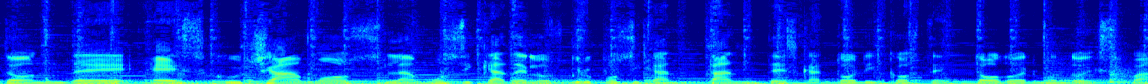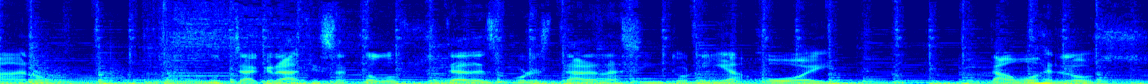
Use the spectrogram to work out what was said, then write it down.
donde escuchamos la música de los grupos y cantantes católicos de todo el mundo hispano. Muchas gracias a todos ustedes por estar en la sintonía hoy. Estamos en los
